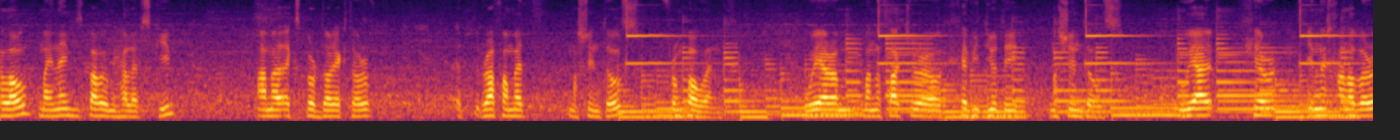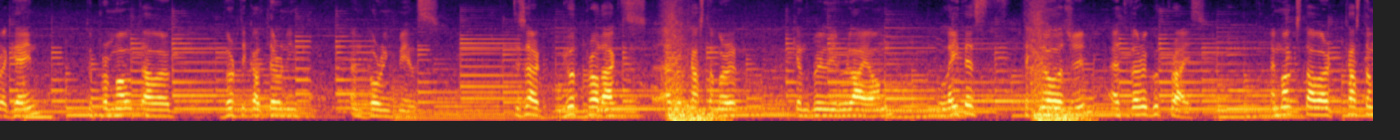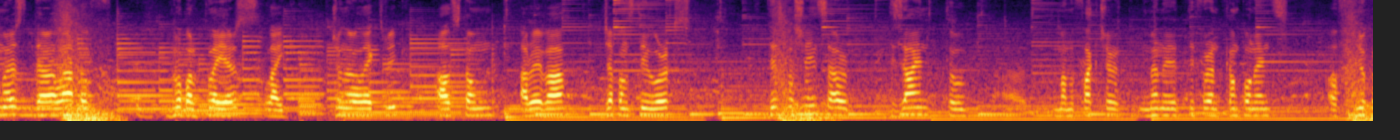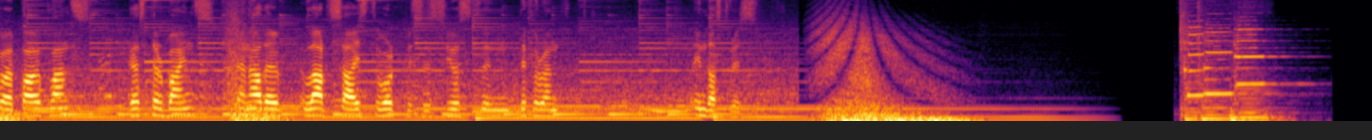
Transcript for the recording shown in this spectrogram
Hello, my name is Paweł Michalewski. I'm an export director at Rafamet Machine Tools from Poland. We are a manufacturer of heavy-duty machine tools. We are here in Hanover again to promote our vertical turning and boring mills. These are good products every customer can really rely on. Latest technology at very good price. Amongst our customers there are a lot of global players like General Electric, Alstom, Areva, Japan Steelworks. These machines are designed to uh, manufacture many different components of nuclear power plants, gas turbines and other large-sized workpieces used in different industries.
